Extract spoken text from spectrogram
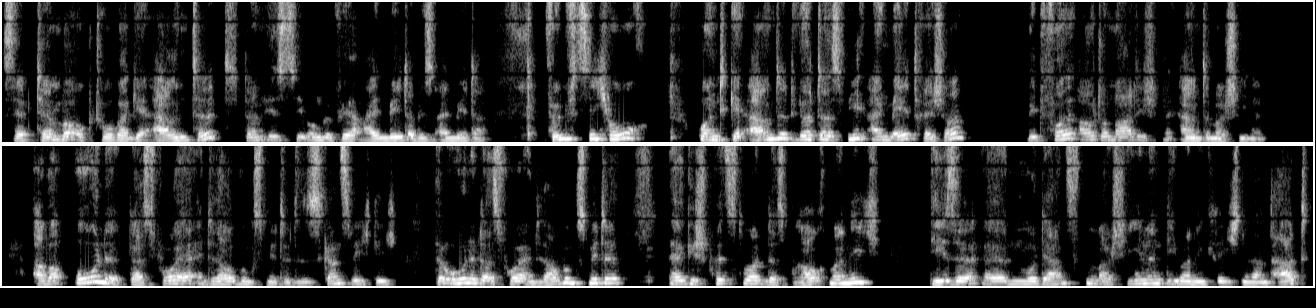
September, Oktober geerntet. Dann ist sie ungefähr ein Meter bis ein Meter 50 hoch. Und geerntet wird das wie ein Mähdrescher mit vollautomatischen Erntemaschinen. Aber ohne das vorher Entlaubungsmittel, das ist ganz wichtig, ohne das vorher Entlaubungsmittel äh, gespritzt worden, das braucht man nicht diese äh, modernsten Maschinen, die man in Griechenland hat,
